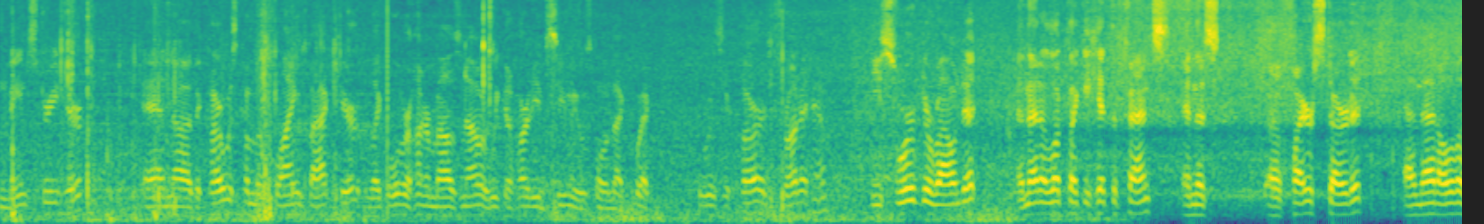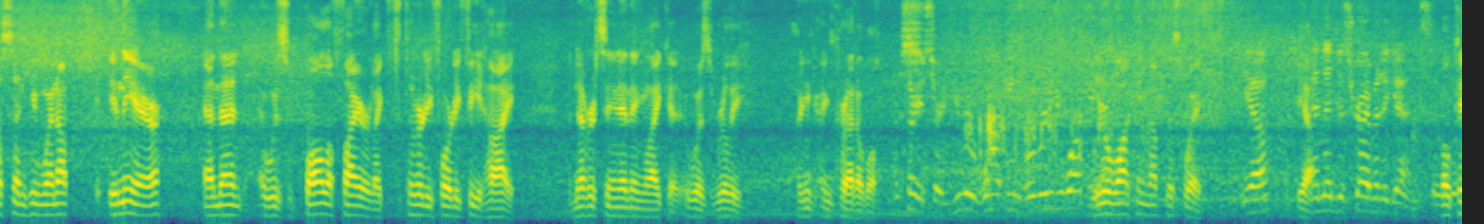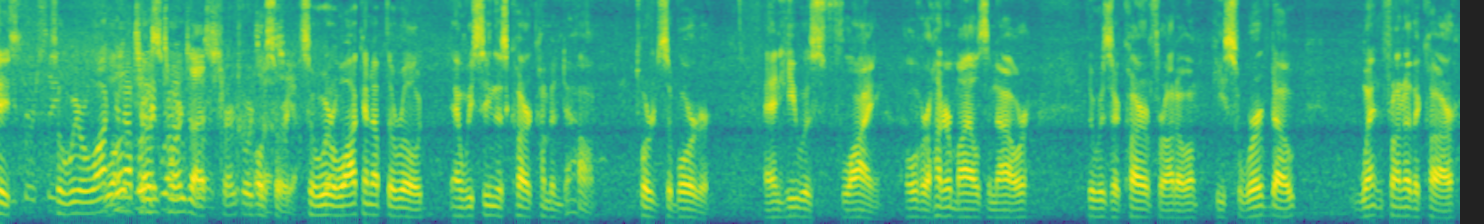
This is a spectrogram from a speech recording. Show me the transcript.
on Main Street here, and uh, the car was coming flying back here, like over 100 miles an hour. We could hardly even see me. It was going that quick. There was a car in front of him. He swerved around it, and then it looked like he hit the fence, and this uh, fire started, and then all of a sudden he went up in the air, and then it was a ball of fire like 30, 40 feet high. I've never seen anything like it. It was really incredible. I'm sorry, sir. You were walking. Where were you walking? We were walking up this way. Yeah. Yeah. And then describe it again. So Okay, did you first so we were walking Well, up. turn this- towards us, turn towards Oh, us, sorry. yeah. So we were walking up the road, and we seen this car coming down towards the border, and he was flying over 100 miles an hour. There was a car in front of him. He swerved out, went in front of the car,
